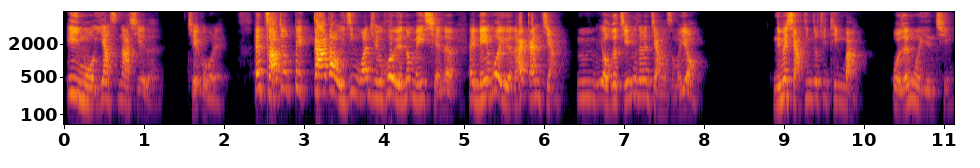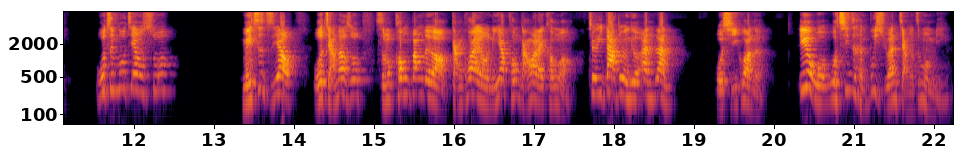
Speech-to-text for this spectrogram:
一模一样是那些人。结果嘞？哎，早就被嘎到，已经完全会员都没钱了。哎，没会员了还敢讲？嗯，有个节目在那讲有什么用？你们想听就去听吧。我人为言轻，我只能这样说。每次只要我讲到说什么空方的哦，赶快哦，你要空赶快来空哦，就一大堆人给我按烂。我习惯了，因为我我其实很不喜欢讲的这么明。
